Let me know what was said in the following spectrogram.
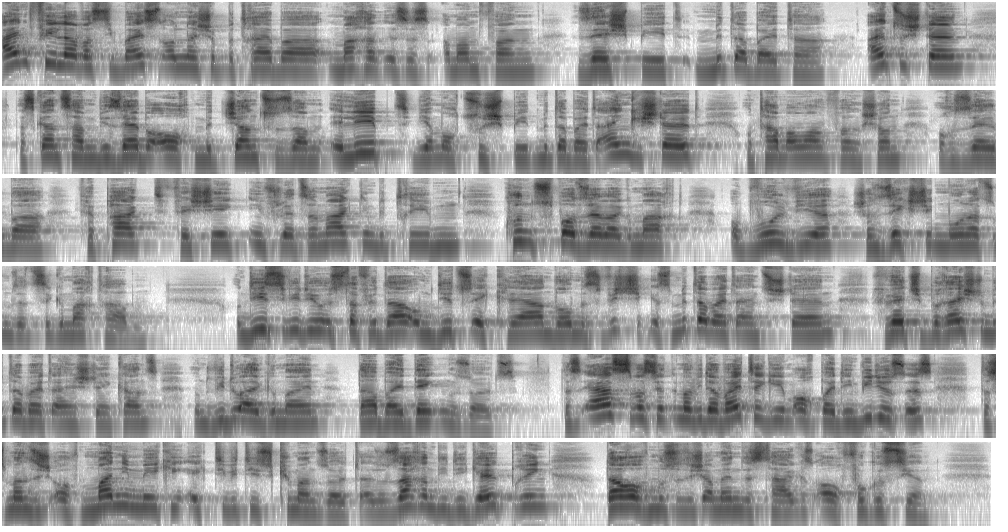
Ein Fehler, was die meisten Online-Shop-Betreiber machen, ist es am Anfang sehr spät Mitarbeiter einzustellen. Das Ganze haben wir selber auch mit Jan zusammen erlebt. Wir haben auch zu spät Mitarbeiter eingestellt und haben am Anfang schon auch selber verpackt, verschickt, Influencer-Marketing betrieben, Kundensport selber gemacht, obwohl wir schon sechsstellige Monatsumsätze gemacht haben. Und dieses Video ist dafür da, um dir zu erklären, warum es wichtig ist, Mitarbeiter einzustellen, für welche Bereiche du Mitarbeiter einstellen kannst und wie du allgemein dabei denken sollst. Das erste, was wir immer wieder weitergeben, auch bei den Videos, ist, dass man sich auf Money-Making-Activities kümmern sollte. Also Sachen, die dir Geld bringen, darauf musst du dich am Ende des Tages auch fokussieren.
